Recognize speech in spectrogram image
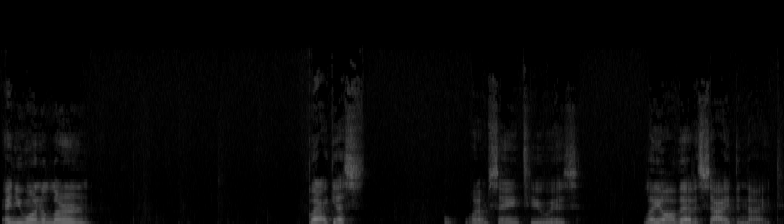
and you want to learn. But I guess what I'm saying to you is lay all that aside tonight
